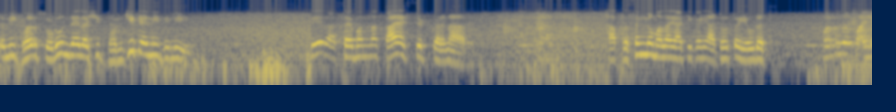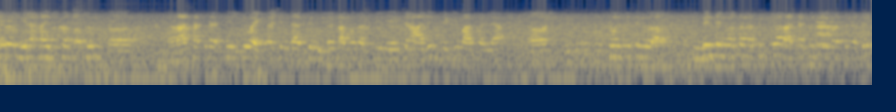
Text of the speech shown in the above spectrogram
तर मी घर सोडून जाईल अशी धमकी त्यांनी दिली. ते राजसाहेबांना काय ॲक्सेप्ट करणार? हा प्रसंग मला या ठिकाणी आठवतो एवढंच. परंतु जर पाहिलं तर गेल्या काही दिवसापासून राज ठाकरे असतील किंवा एकनाथ शिंदे असतील उदय सामंत असतील यांच्या अनेक भेटी पार पडल्या. मुख्यमंत्री मुख्यमंत्र्यांच्या निवासस्थान असेल किंवा राज ठाकरेंच्या निवासस्थान असेल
